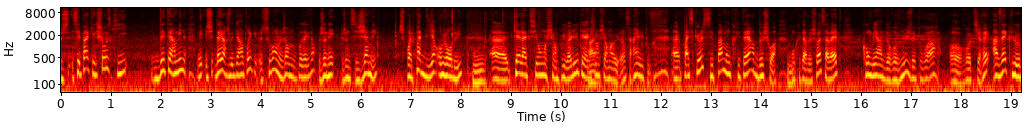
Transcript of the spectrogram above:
c'est pas quelque chose qui détermine. D'ailleurs, je vais te dire un truc. Souvent, les gens me posent la question. Je n'ai, je ne sais jamais. Je pourrais pas te dire aujourd'hui euh, quelle action je suis en plus-value, quelle action Ouais. je suis en moins-value. J'en sais rien du tout. Euh, parce que c'est pas mon critère de choix. Mon critère de choix, ça va être combien de revenus je vais pouvoir euh, retirer avec le,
